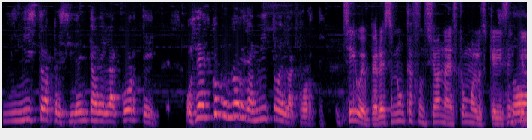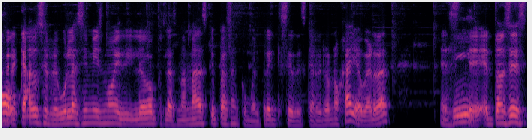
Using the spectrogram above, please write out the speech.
ministra presidenta de la Corte. O sea, es como un organito de la corte. Sí, güey, pero eso nunca funciona. Es como los que dicen que el mercado se regula a sí mismo y, luego, pues las mamadas que pasan como el tren que se descarriló en Ohio, ¿verdad? Este, entonces,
